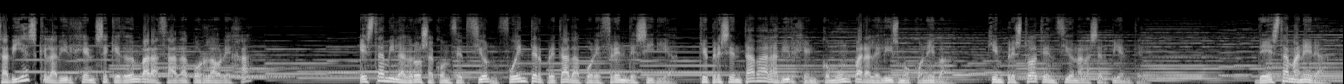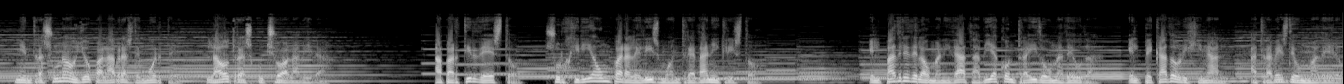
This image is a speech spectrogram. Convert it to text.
¿Sabías que la Virgen se quedó embarazada por la oreja? Esta milagrosa concepción fue interpretada por Efrén de Siria, que presentaba a la Virgen como un paralelismo con Eva, quien prestó atención a la serpiente. De esta manera, mientras una oyó palabras de muerte, la otra escuchó a la vida. A partir de esto, surgiría un paralelismo entre Adán y Cristo. El Padre de la humanidad había contraído una deuda, el pecado original, a través de un madero,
